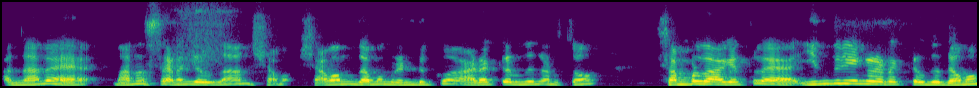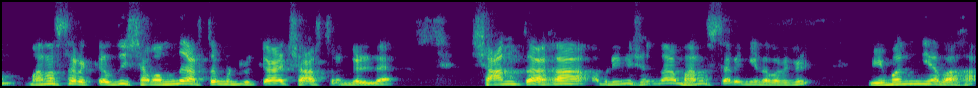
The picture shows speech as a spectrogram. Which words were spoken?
அதனால மனசு அடங்கிறது தான் சமம் சமம் தமம் ரெண்டுக்கும் அடக்கிறதுன்னு அர்த்தம். சம்பிரதாயத்துல இந்திரியங்கள் அடக்கிறது தமம் மனசு அடக்கிறது சமம்னு அர்த்தம் பண்ணிருக்கா சாஸ்திரங்கள்ல. சாந்தாகா அப்படின்னு சொன்னா மனசரங்கினவர்கள் விமன்யவகா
